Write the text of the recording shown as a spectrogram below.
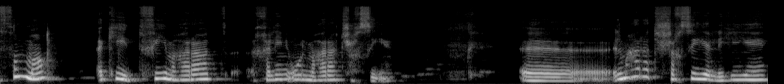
ثم أكيد في مهارات خليني أقول مهارات شخصية. آه، المهارات الشخصية اللي هي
